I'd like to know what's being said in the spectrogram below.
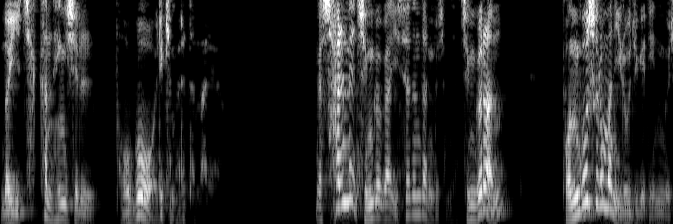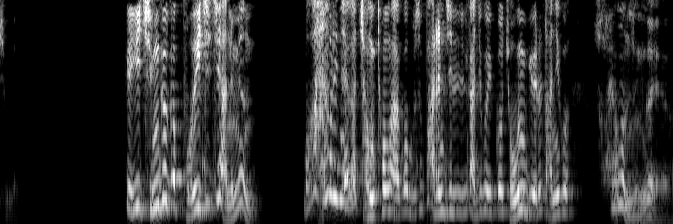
너희 착한 행실을 보고 이렇게 말했단 말이에요. 그러니까 삶의 증거가 있어야 된다는 것입니다. 증거란 본 것으로만 이루어지게 되는 것입니다. 그러니까 이 증거가 보여지지 않으면 뭐가 아무리 내가 정통하고 무슨 바른 진리를 가지고 있고 좋은 교회를 다니고 소용없는 거예요.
